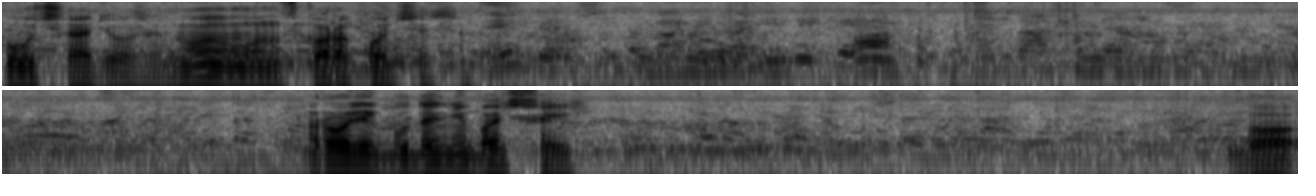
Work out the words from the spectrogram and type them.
Куча одежи. Ну, он скоро кончится. Ролик буде небольший. Бо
